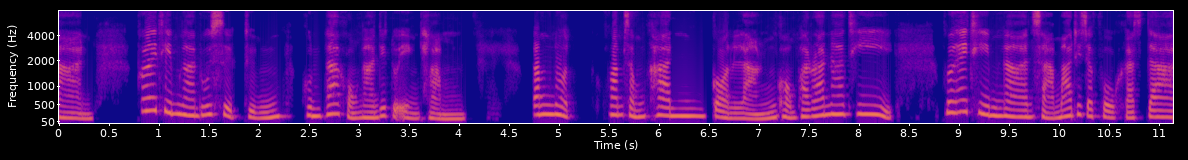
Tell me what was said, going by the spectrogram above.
งาน เพื่อให้ทีมงานรู้สึกถึงคุณค่าของงานที่ตัวเองทำกำหนดความสำคัญก่อนหลังของภาระหน้าที่ เพื่อให้ทีมงานสามารถที่จะโฟกัสได้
